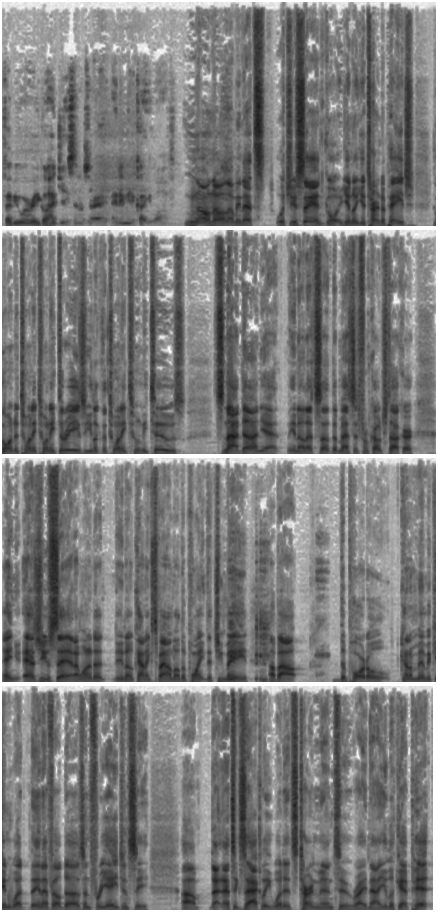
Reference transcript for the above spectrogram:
February. Go ahead, Jason. I'm sorry, I didn't mean to cut you off. No, no. I mean, that's what you're saying. Going, you know, you turn the page, going to 2023s, or you look at the 2022s. It's not done yet. You know, that's uh, the message from Coach Tucker. And as you said, I wanted to, you know, kind of expound on the point that you made about the portal kind of mimicking what the NFL does in free agency. Um, that, that's exactly what it's turning into right now. You look at Pitt,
